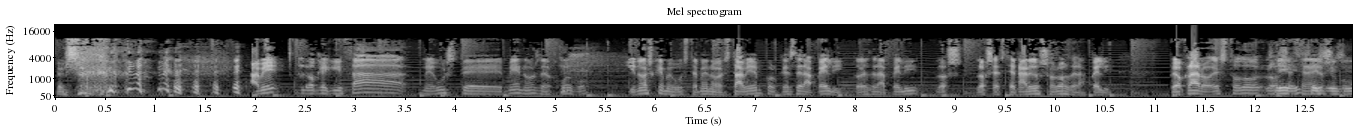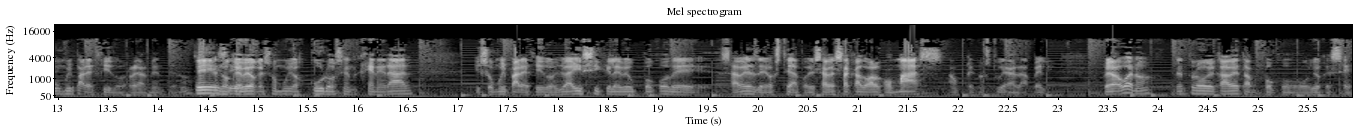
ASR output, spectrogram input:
Eso. a mí, lo que quizá me guste menos del juego, y no es que me guste menos, está bien porque es de la peli. Entonces, de la peli, los, los escenarios son los de la peli. Pero claro, es todo, los Sí, escenarios sí, sí, son como sí. muy parecidos realmente, ¿no? Sí, es lo que veo que son muy oscuros en general y son muy parecidos. Yo ahí sí que le veo un poco de, ¿sabes? De hostia, podéis haber sacado algo más aunque no estuviera en la peli. Pero bueno, dentro de lo que cabe tampoco, yo que sé.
